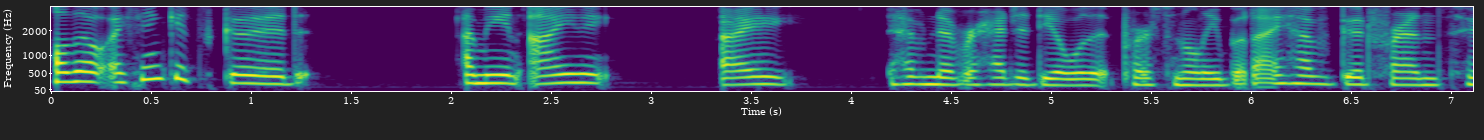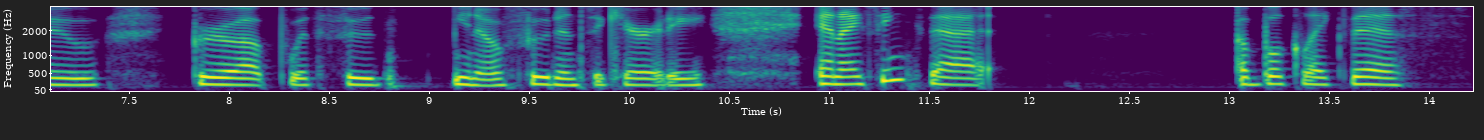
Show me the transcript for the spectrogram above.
Although I think it's good. I mean, I I have never had to deal with it personally, but I have good friends who grew up with food you know, food insecurity. And I think that a book like this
